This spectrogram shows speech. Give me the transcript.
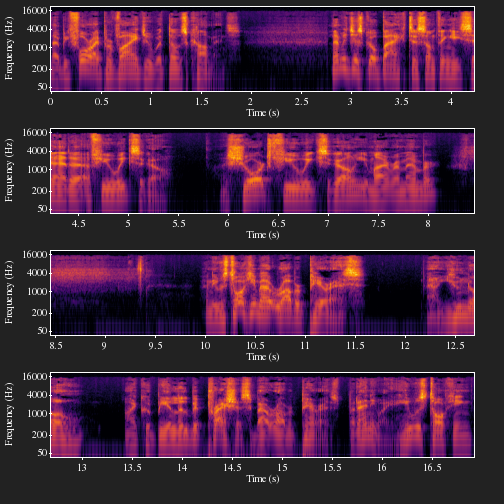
Now, before I provide you with those comments, let me just go back to something he said a, a few weeks ago. A short few weeks ago, you might remember. And he was talking about Robert Pires. Now, you know I could be a little bit precious about Robert Pires. But anyway, he was talking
